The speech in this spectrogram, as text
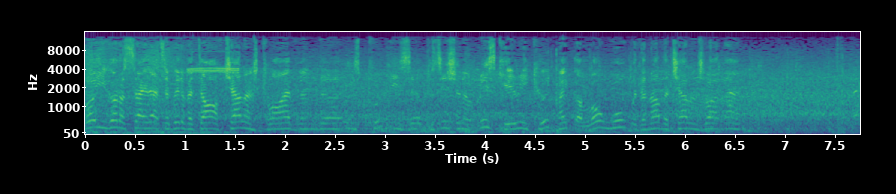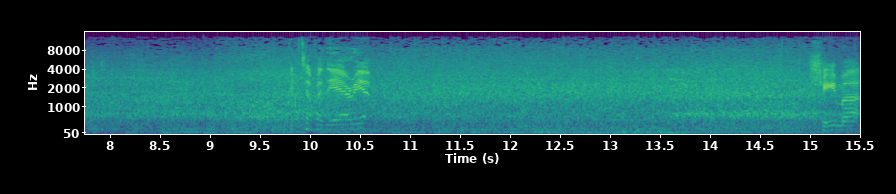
Well, you've got to say that's a bit of a daft challenge, Clive, and uh, he's put his uh, position at risk here. He could make the long walk with another challenge like that. Picked up in the area. Schiemer.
